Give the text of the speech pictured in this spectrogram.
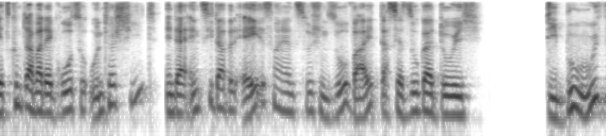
Jetzt kommt aber der große Unterschied. In der NCAA ist man ja inzwischen so weit, dass ja sogar durch die Booth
